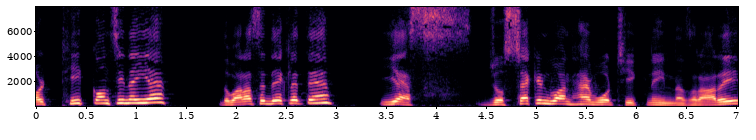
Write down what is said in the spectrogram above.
اور ٹھیک کون سی نہیں ہے دوبارہ سے دیکھ لیتے ہیں یس yes. جو سیکنڈ ون ہے وہ ٹھیک نہیں نظر آ رہی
